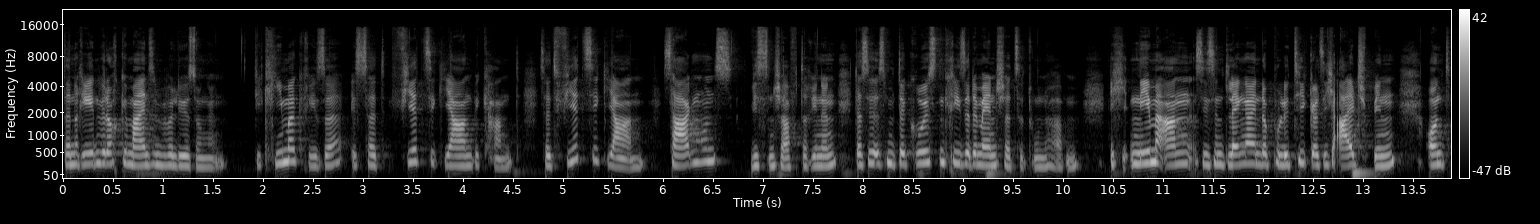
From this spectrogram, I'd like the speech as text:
dann reden wir doch gemeinsam über Lösungen. Die Klimakrise ist seit 40 Jahren bekannt. Seit 40 Jahren sagen uns Wissenschaftlerinnen, dass wir es mit der größten Krise der Menschheit zu tun haben. Ich nehme an, Sie sind länger in der Politik, als ich alt bin. Und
